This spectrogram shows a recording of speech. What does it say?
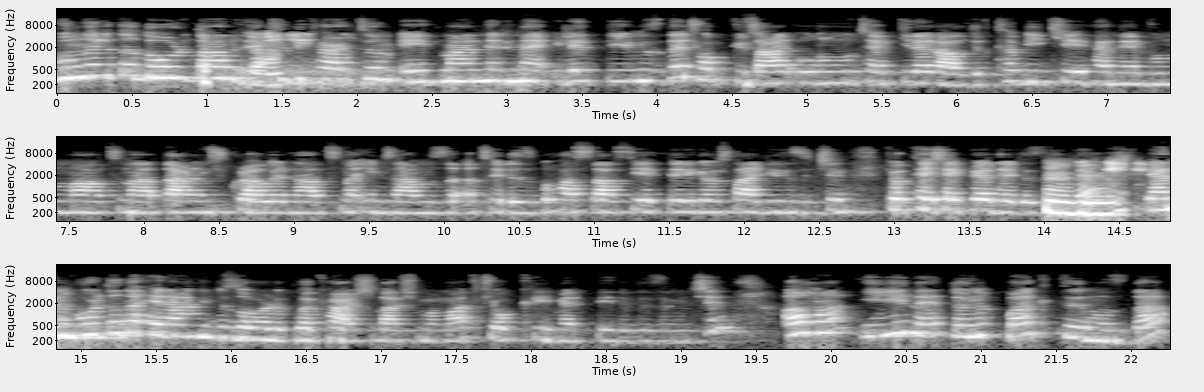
Bunları da doğrudan Güzel. e, Kübik Art'ın eğitmenlerine ilettiğimizde çok güzel, olumlu tepkiler aldık. Tabii ki hani bunun altına, davranış kurallarının altına imzamızı atarız. Bu hassasiyetleri gösterdiğiniz için çok teşekkür ederiz. Hı hı. Yani burada da herhangi bir zorlukla karşılaşmamak çok kıymetliydi bizim için. Ama yine dönüp baktığımızda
